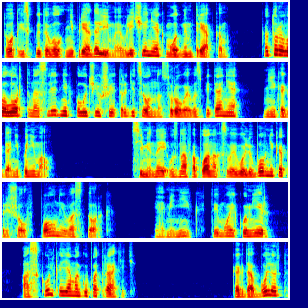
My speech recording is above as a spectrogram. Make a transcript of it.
Тот испытывал непреодолимое влечение к модным тряпкам, которого лорд-наследник, получивший традиционно суровое воспитание, никогда не понимал. Семиней, узнав о планах своего любовника, пришел в полный восторг. «Иоминик, ты мой кумир. А сколько я могу потратить?» Когда Боллерт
